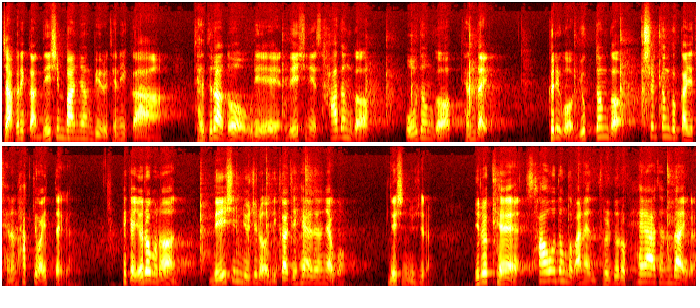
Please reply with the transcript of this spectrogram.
자, 그러니까 내신 반영 비율이 되니까 되더라도 우리 내신이 4등급, 5등급 된다 이거. 그리고 6등급, 7등급까지 되는 학교가 있다 이거. 그러니까 여러분은 내신 유지를 어디까지 해야 되느냐고. 내신 유지를. 이렇게 4, 5등급 안에는 들도록 해야 된다 이거.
